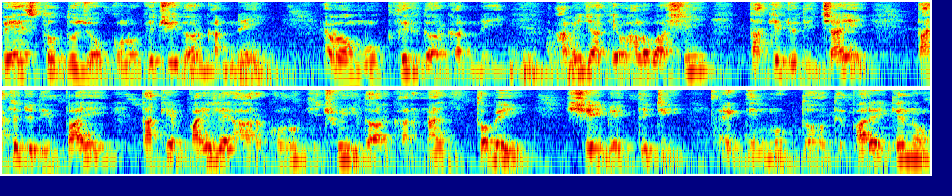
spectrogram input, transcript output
বেহেস্ত দুযোগ কোনো কিছুই দরকার নেই এবং মুক্তির দরকার নেই। আমি যাকে ভালোবাসি, তাকে যদি চাই তাকে যদি পাই, তাকে পাইলে আর কোনো কিছুই দরকার নাই। তবেই সেই ব্যক্তিটি একদিন মুক্ত হতে পারে। কেন?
